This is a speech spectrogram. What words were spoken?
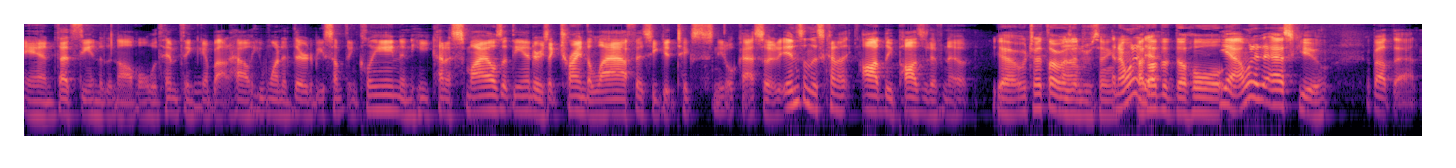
and that's the end of the novel with him thinking about how he wanted there to be something clean and he kind of smiles at the end or he's like trying to laugh as he get, takes this needle cast. So it ends on this kind of oddly positive note. Yeah which i thought was interesting. and I wanted i thought that the whole yeah i wanted to ask you about that.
